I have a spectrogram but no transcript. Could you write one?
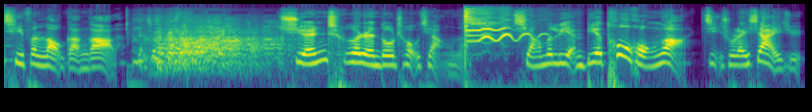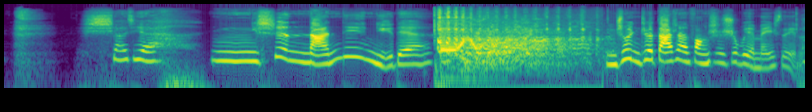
气氛老尴尬了。全车人都瞅强子，强子脸憋通红啊，挤出来下一句：“小姐，你是男的女的？”你说你这搭讪方式是不是也没谁了？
